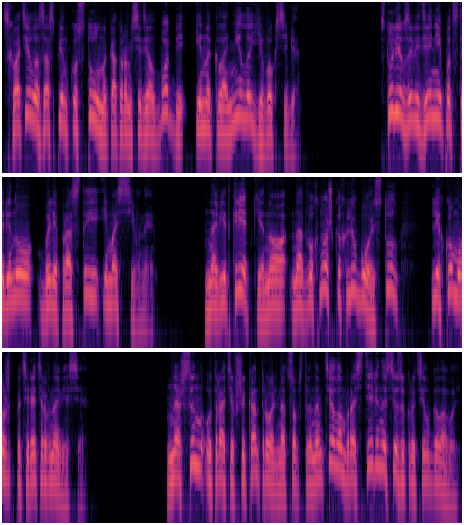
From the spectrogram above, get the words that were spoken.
схватила за спинку стул, на котором сидел Бобби, и наклонила его к себе. Стулья в заведении под старину были простые и массивные. На вид крепкие, но на двух ножках любой стул легко может потерять равновесие. Наш сын, утративший контроль над собственным телом, в растерянности закрутил головой.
